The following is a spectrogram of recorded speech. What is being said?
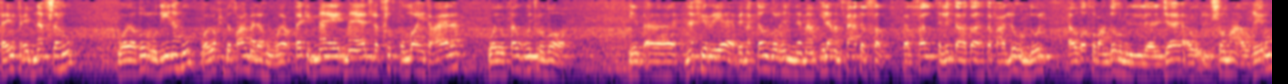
فيتعب نفسه ويضر دينه ويحبط عمله ويرتكب ما ما يجلب سخط الله تعالى ويفوت رضاه. يبقى نفي الرياء بأنك تنظر إن إلى منفعة الخلق. فالخلق اللي أنت هتفعل لهم دول أو تطلب عندهم الجاه أو السمعة أو غيره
